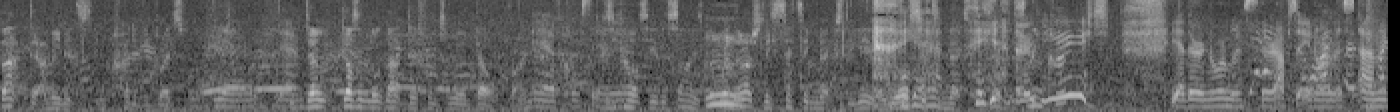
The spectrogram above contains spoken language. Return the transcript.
that. Di- I mean, it's incredibly graceful. Yeah, yeah. It don't doesn't look that different to a gull, right? Yeah, of course. Because yeah, you can't see the size, but mm. when they're actually sitting next to you, or you're sitting next to them, yeah, they're huge. Yeah, they're enormous. They're absolutely enormous. Um,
